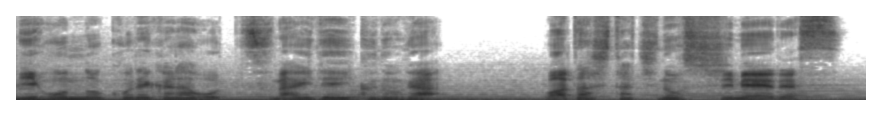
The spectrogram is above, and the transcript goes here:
日本のこれからをつないでいくのが私たちの使命です。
